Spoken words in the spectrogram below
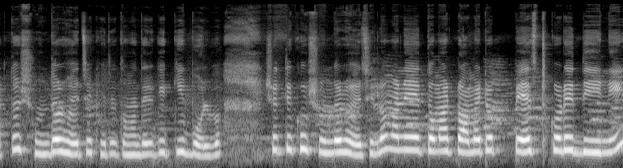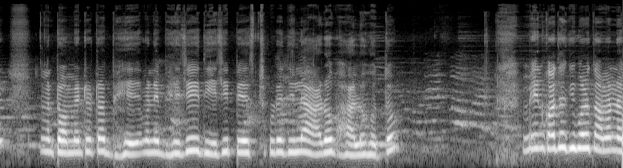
এত সুন্দর হয়েছে খেতে, তোমাদেরকে কি বলব? সত্যি খুব সুন্দর হয়েছিল। মানে তোমার টমেটো পেস্ট করে দিইনি, টমেটোটা ভে মানে ভেজেই দিয়েছি পেস্ট করে দিলে আরও ভালো হতো। মেন কথা কী বলতো? আমার না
